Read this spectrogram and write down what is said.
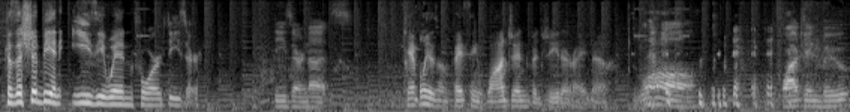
Because this should be an easy win for Deezer. These are nuts. can't believe I'm facing Wajin Vegeta right now. Whoa. Wajin Boo.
